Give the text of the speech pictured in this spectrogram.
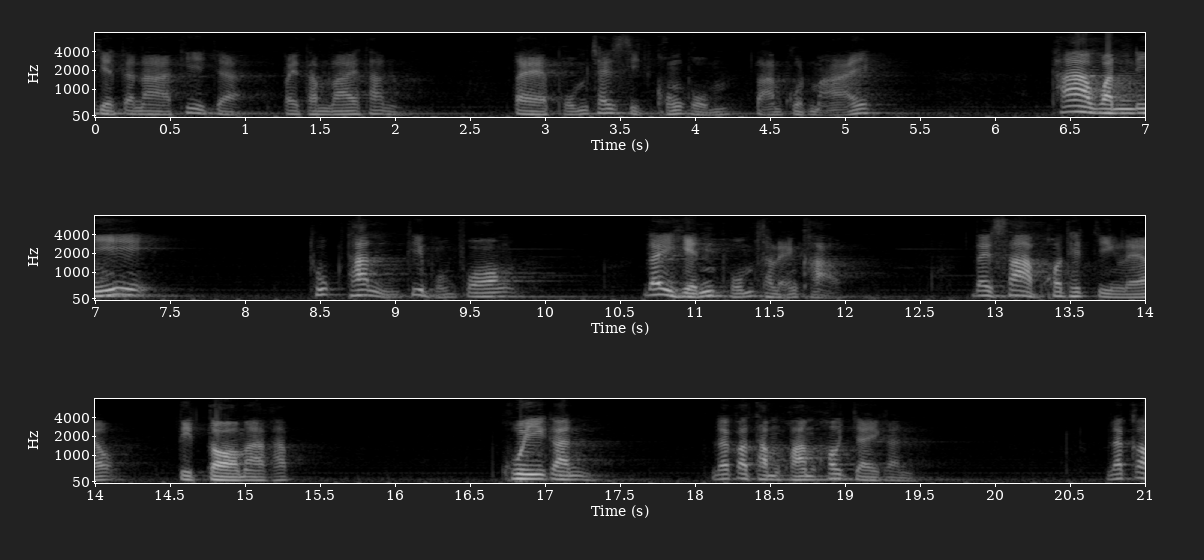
เจตนาที่จะไปทำร้ายท่าน แต่ผมใช้สิทธิ์ของผมตามกฎหมาย ถ้าวันนี้ทุกท่านที่ผมฟ้องได้เห็นผมแถลงข่าว ได้ทราบข้อเท็จจริงแล้ว ติดต่อมาครับ คุยกัน แล้วก็ทำความเข้าใจกัน แล้วก็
